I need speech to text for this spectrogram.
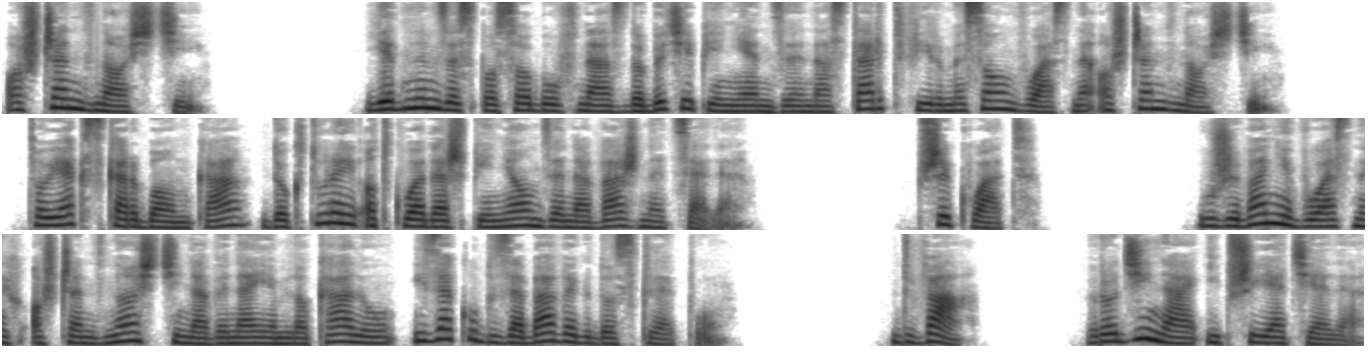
Oszczędności. Jednym ze sposobów na zdobycie pieniędzy na start firmy są własne oszczędności. To jak skarbonka, do której odkładasz pieniądze na ważne cele. Przykład. Używanie własnych oszczędności na wynajem lokalu i zakup zabawek do sklepu. 2. Rodzina i przyjaciele.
